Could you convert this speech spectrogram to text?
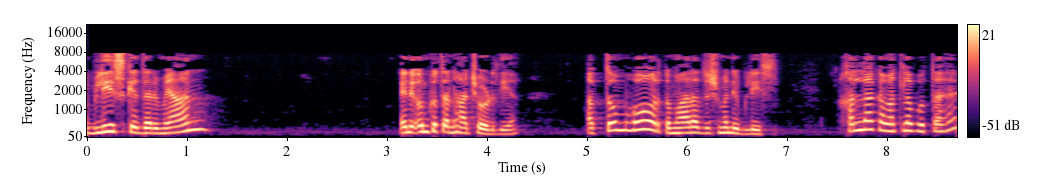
ابلیس کے درمیان یعنی ان کو تنہا چھوڑ دیا اب تم ہو اور تمہارا دشمن ابلیس خلا کا مطلب ہوتا ہے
